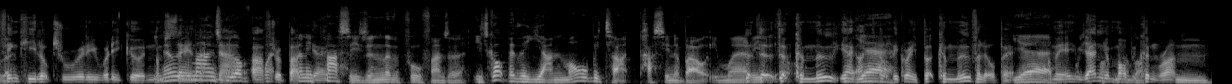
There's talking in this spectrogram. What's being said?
think he looks really, really good. And you I'm saying that now after a bad when game. he passes, and Liverpool fans are, he's got a bit of the Jan Molby type passing about him where but he... That, can move, yeah, yeah, I totally agree, but can move a little bit. Yeah. I mean, Jan Molby couldn't run.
